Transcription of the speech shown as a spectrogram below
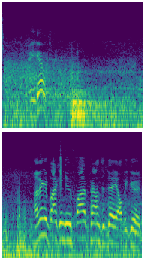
There you go. I think if I can do five pounds a day, I'll be good.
